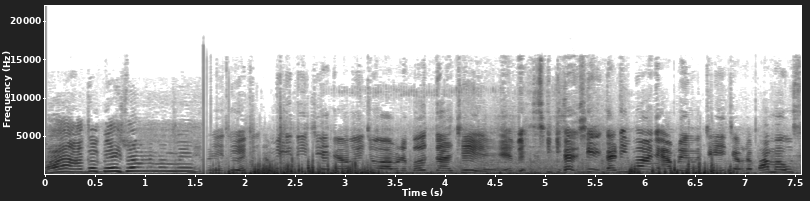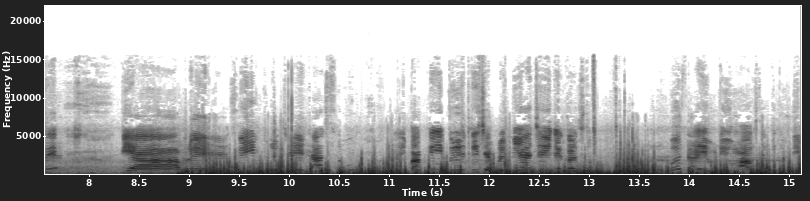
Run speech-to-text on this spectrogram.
હા આપણે બધા છે એ બેસી ગયા છે ગાડીમાં આપણે જઈએ છીએ આપણે ફાર્મ હાઉસ ત્યાં આપણે સ્વિમિંગ પુલ છે આપણે ત્યાં જઈને કરશું બધા એ આવશે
